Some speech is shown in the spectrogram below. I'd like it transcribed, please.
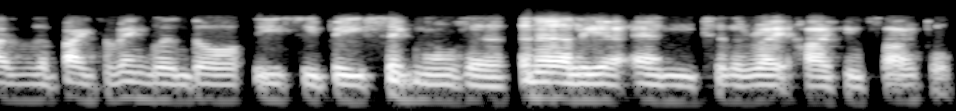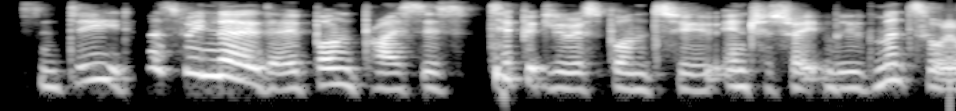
either the Bank of England or the ECB signals a, an earlier end to the rate hiking cycle. Indeed. As we know, though, bond prices typically respond to interest rate movements or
